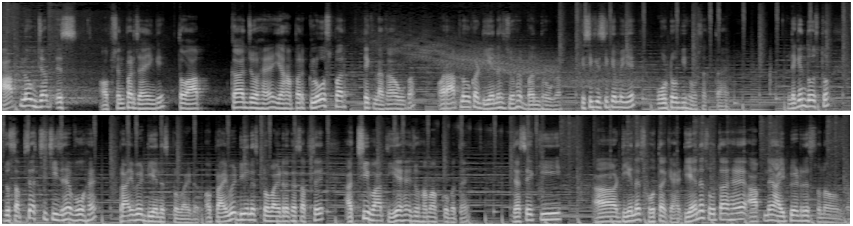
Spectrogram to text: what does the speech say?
आप लोग जब इस ऑप्शन पर जाएँगे तो आपका जो है, यहाँ पर क्लोज पर टिक लगा होगा और आप लोगों का डीएनएस जो है बंद होगा। किसी किसी के में ये ऑटो भी हो सकता है। लेकिन दोस्तों, जो सबसे अच्छी चीज़ है वो है प्राइवेट डीएनएस प्रोवाइडर और प्राइवेट डीएनएस प्रोवाइडर का सबसे अच्छी बात यह है, जो हम आपको बताएँ, जैसे कि डीएनएस होता क्या है? डीएनएस होता है, आपने आईपी एड्रेस सुना होगा।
